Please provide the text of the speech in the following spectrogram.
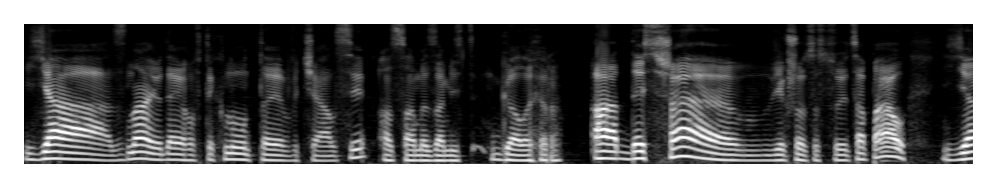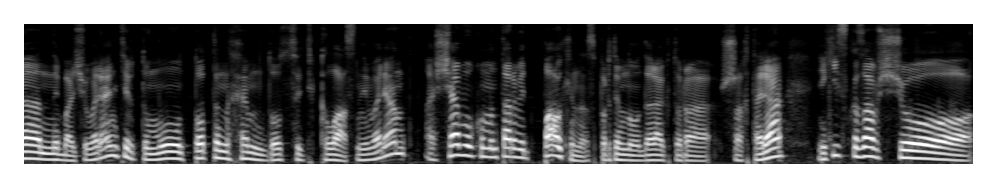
Я знаю, де його втикнути в Челсі, а саме замість Галагера. А десь ще, якщо це стосується АПЛ, я не бачу варіантів, тому Тоттенхем досить класний варіант. А ще був коментар від Палкіна, спортивного директора Шахтаря, який сказав, що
